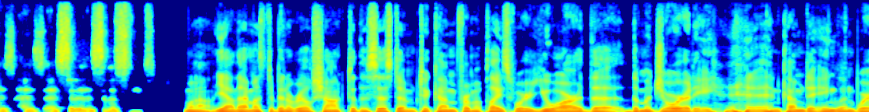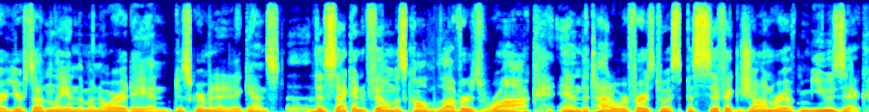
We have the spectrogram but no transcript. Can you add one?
as as, as citizens. Wow. Yeah, that must have been a real shock to the system to come from a place where you are the the majority and come to England where you're suddenly in the minority and discriminated against. The second film is called Lovers Rock and the title refers to a specific genre of music.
